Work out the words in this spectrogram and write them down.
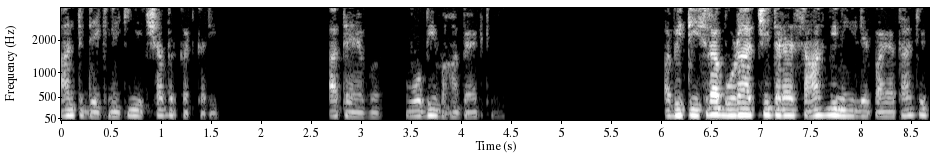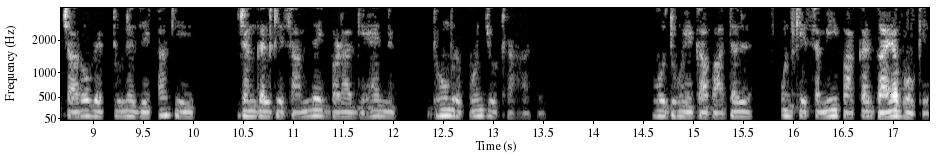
अंत देखने की इच्छा प्रकट करी। अतएव वो भी वहाँ बैठ गए। अभी तीसरा बूढ़ा अच्छी तरह सांस भी नहीं ले पाया था कि चारों व्यक्तियों ने देखा कि जंगल के सामने एक बड़ा गहन धूम्रपुंज उठ रहा है। वो धुएँ का बादल उनके समीप आकर गायब हो गए।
